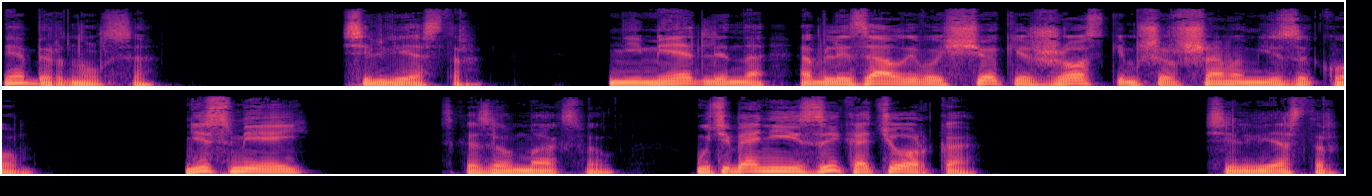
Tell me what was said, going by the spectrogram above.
и обернулся. Сильвестр немедленно облизал его щеки жестким шершавым языком. «Не смей!» — сказал Максвелл. «У тебя не язык, а терка!» Сильвестр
